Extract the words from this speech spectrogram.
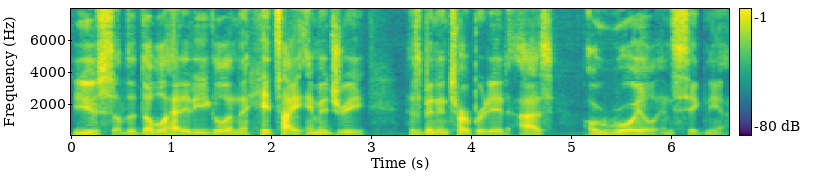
Use of the double headed eagle in the Hittite imagery has been interpreted as a royal insignia.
